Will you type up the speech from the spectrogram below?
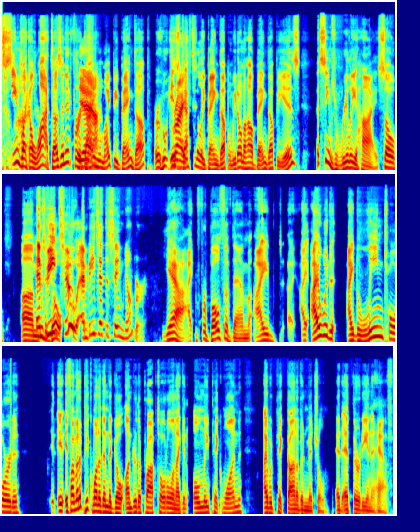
seems lot. like a lot, doesn't it, for a yeah. guy who might be banged up or who is right. definitely banged up and we don't know how banged up he is? That seems really high. So um Embiid too. Embiid's at the same number. Yeah, I, for both of them, I I I would I'd lean toward if I'm going to pick one of them to go under the prop total and I can only pick one, I would pick Donovan Mitchell at, at 30 and a half.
